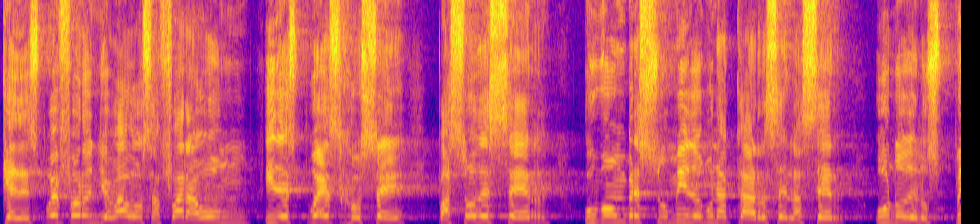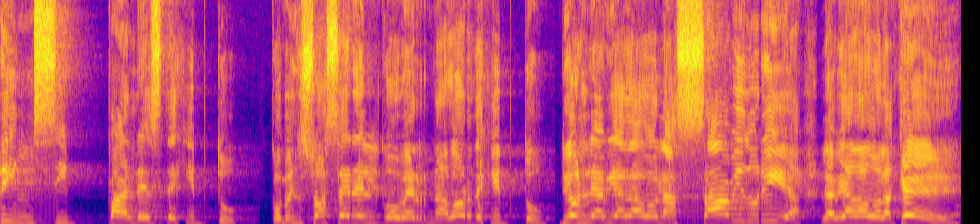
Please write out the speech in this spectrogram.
que después fueron llevados a Faraón y después José pasó de ser un hombre sumido en una cárcel a ser uno de los principales de Egipto. Comenzó a ser el gobernador de Egipto. Dios le había dado la sabiduría. ¿Le había dado la qué?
